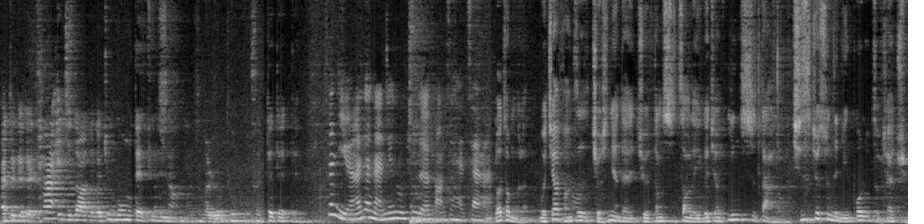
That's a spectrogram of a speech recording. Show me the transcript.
哎，对对对，他一直到那个军工路，对军工路。上什么龙头股份，对对对，那你原来在南京路住的房子还在吗？老早没了。我家房子九十年代就当时造了一个叫英式大楼，其实就顺着宁波路走下去，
